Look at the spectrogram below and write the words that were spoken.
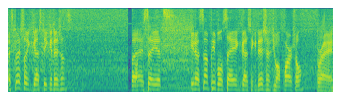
especially in gusty conditions. But I say it's, you know, some people say in gusty conditions you want partial. right.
